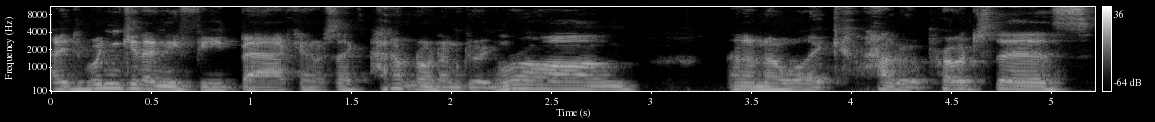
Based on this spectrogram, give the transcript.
I wouldn't get any feedback, and I was like, I don't know what I'm doing wrong. I don't know like how to approach this.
